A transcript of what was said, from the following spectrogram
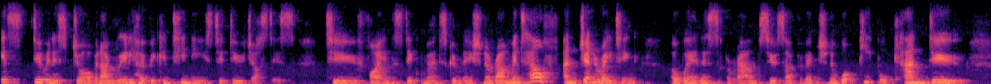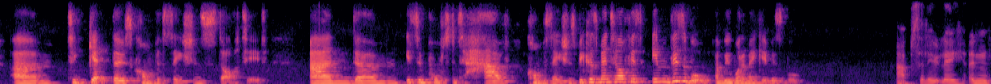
It's doing its job, and I really hope it continues to do justice to fighting the stigma and discrimination around mental health and generating awareness around suicide prevention and what people can do um, to get those conversations started. And um, it's important to have conversations because mental health is invisible and we want to make it visible. Absolutely. And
